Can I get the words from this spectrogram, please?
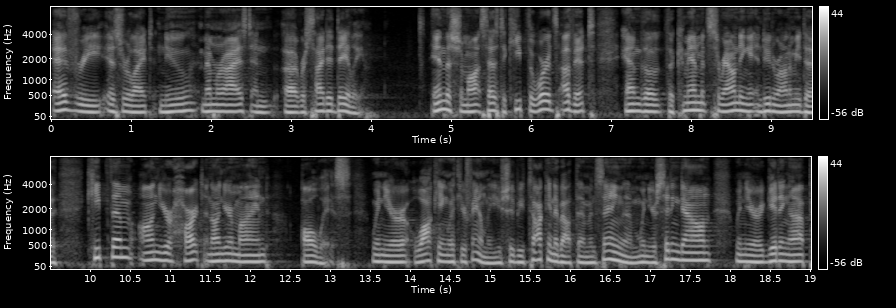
every Israelite knew, memorized, and uh, recited daily in the Shema, it says to keep the words of it and the, the commandments surrounding it in Deuteronomy to keep them on your heart and on your mind always. When you're walking with your family, you should be talking about them and saying them. When you're sitting down, when you're getting up,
